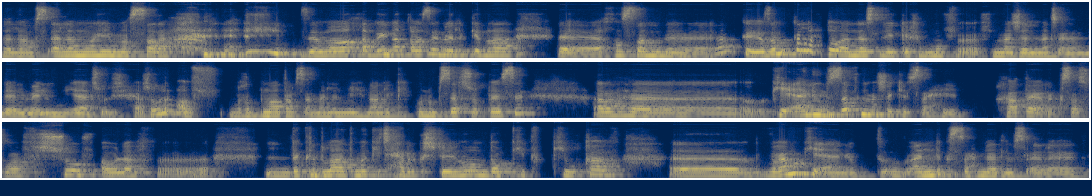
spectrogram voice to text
لا لا مسألة مهمة الصراحة. زعما واخا بين قوسين ولكن آه، خصوصا آه، زعما كنلاحظوا الناس اللي كيخدموا في المجال مثلا ديال المعلومات ولا شي حاجة ولا بغض النظر زعما المهنة اللي كيكونوا بزاف sur PC راه آه، كيعانيو بزاف من المشاكل صحية خطير سوا في الشوف أو لا في داك البلاصة ما كيتحركش فيهم donc كيوقف. vraiment كيعانيو. عندك الصح من هذه المسألة هذه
